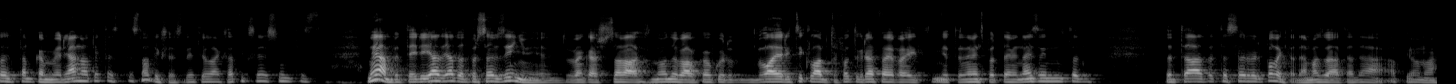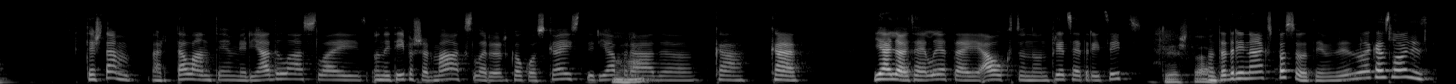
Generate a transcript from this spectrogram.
tam, kam ir jānotiek, tas, tas notiksies. Tie cilvēki satiksies. Tas, Nu jā, bet ir jā, jādod par sevi ziņu. Ja tu vienkārši savā nodevā kaut kur, lai arī cik labi tu fotografē, vai ja tu neviens par tevi nezina, nu tad, tad, tā, tad tas var palikt tādā mazā tādā apjomā. Tieši tam ar talantiem ir jādalās, lai, un it īpaši ar mākslu, ar, ar kaut ko skaistu, ir jāparāda, uh -huh. kā, kā jāļauj tai lietai augt un, un priecēt arī citus. Tieši tā. Un tad arī nāks pasūtījumi. Tas liekas loģiski.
